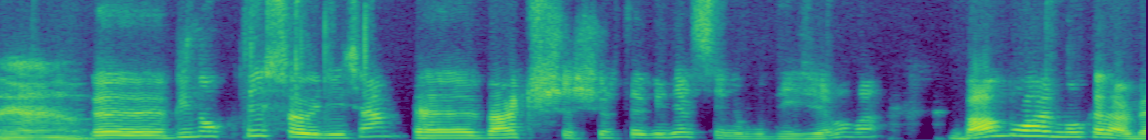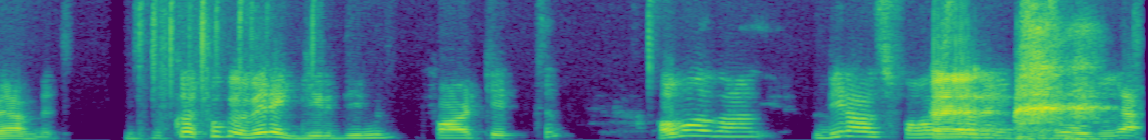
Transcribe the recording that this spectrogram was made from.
yani. e, bir noktayı söyleyeceğim. E, belki şaşırtabilir seni bu diyeceğim ama ben bu albümü o kadar beğenmedim. Bu kadar çok överek girdiğimi fark ettim. Ama ben biraz fazla evet. renksiz oldu. Yani,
